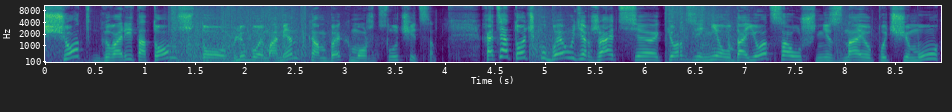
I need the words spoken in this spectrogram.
счет говорит о том, что в любой момент камбэк может случиться. Хотя точку Б удержать э, Кёрдзи не удается, уж не знаю почему.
